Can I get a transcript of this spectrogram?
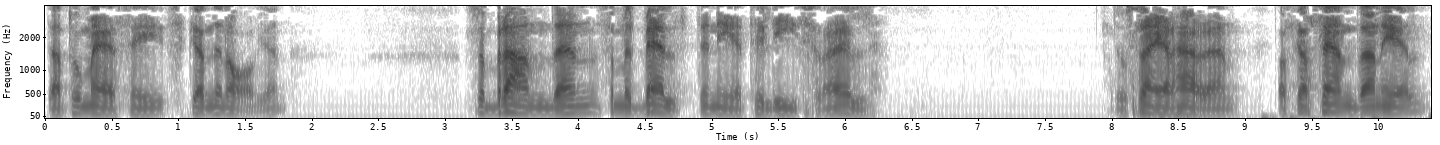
Den tog med sig Skandinavien så brann den som ett bälte ner till Israel. Då säger Herren jag ska sända en eld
